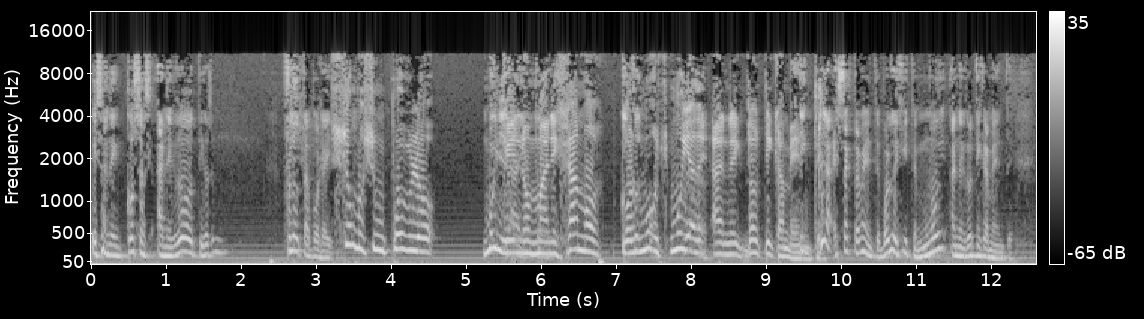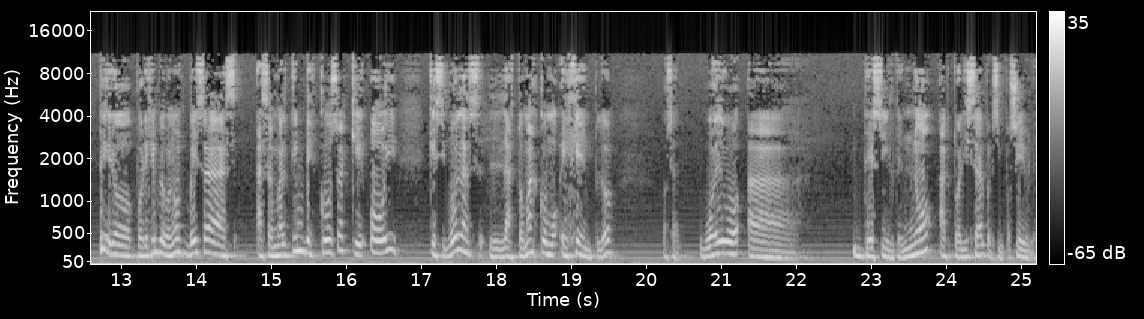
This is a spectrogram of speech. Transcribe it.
Esas cosas anecdóticas. Flota por ahí. Somos un pueblo muy que nos manejamos con, muy, anecdóticamente. exactamente, vos lo dijiste, muy anecdóticamente. Pero, por ejemplo, cuando ves a, San Martín, ves cosas que hoy, que si vos las, las tomás como ejemplo, o sea, vuelvo a decirte, no actualizar porque es imposible,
